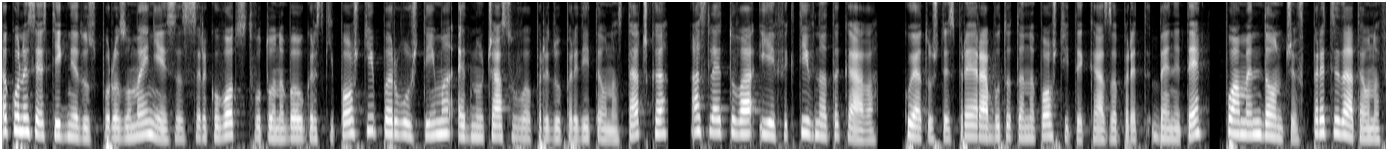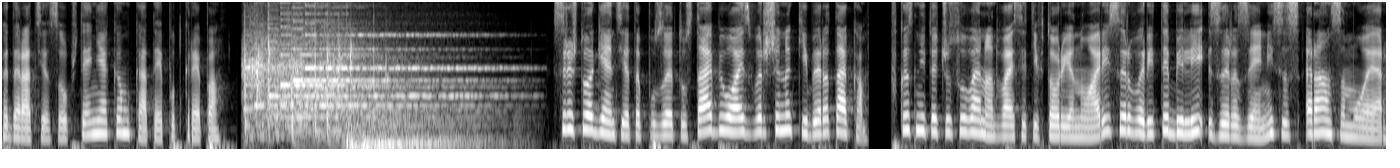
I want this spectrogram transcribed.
Ако не се стигне до споразумение с ръководството на български пощи, първо ще има едночасова предупредителна стачка, а след това и ефективна такава, която ще спре работата на пощите, каза пред БНТ Пламен Дончев, председател на Федерация съобщения към КТ Подкрепа. Срещу агенцията по заетостта е била извършена кибератака. В късните часове на 22 януари сървърите били заразени с ransomware.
